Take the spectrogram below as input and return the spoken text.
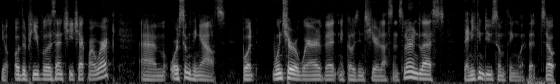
you know other people essentially check my work, um, or something else. But once you're aware of it and it goes into your lessons learned list, then you can do something with it. So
